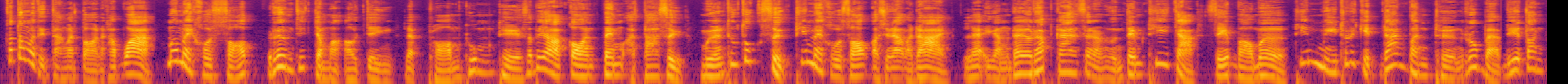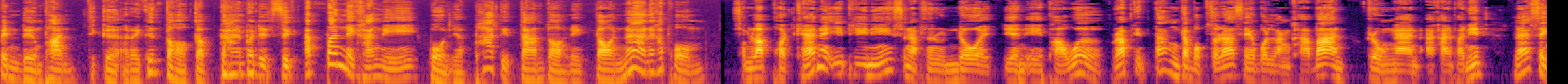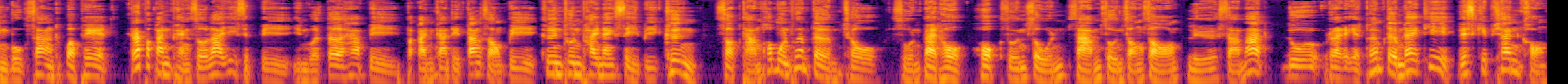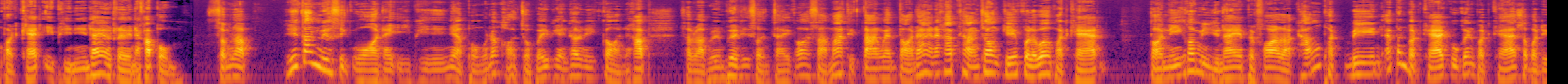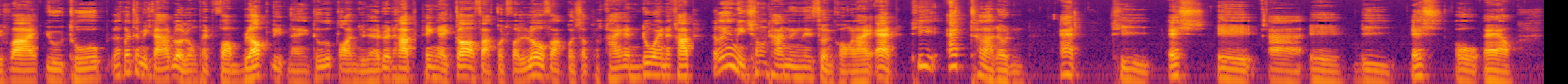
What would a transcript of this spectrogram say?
ก็ต้องมาติดตามกันต่อนะครับว่าเมื่อ Microsoft เริ่มที่จะมาเอาจริง และพร้อมทุ่มเททรัพยากรเต็มอัตราศึก เหมือนทุกๆ ศึกที่ Microsoft เอาชนะมาได้ และยังได้รับการสนับสนุนเต็มที่จากเซฟบ a ลเมอร์ที่มีธุรกิจด้านบันเทิงรูปแบบดิจิตอลเป็นเดิมพัน จะเกิดอะไรขึ้นต่อกับการประดิษฐ์ศึก Apple ในครั้งนี้ โปรดอย่าพลาดติดตามต่อในตอนหน้านะครับผมสำหรับพอดแคสต์ใน EP นี้สนับสนุนโดย DNA Power รับติดตั้งระบบโซลาเซลล์บนหลังคาบ้าน โรงงานอาคารพาณิชย์ และสิ่งปลูกสร้างทุกประเภท รับประกันแผงโซลาร์20 ปี อินเวอร์เตอร์ 5 ปี ประกันการติดตั้ง 2 ปี คืนทุนภายใน 4 ปีครึ่ง สอบถามข้อมูลเพิ่มเติมโทร 086-600-3022 หรือสามารถดูรายละเอียดเพิ่มเติมได้ที่ description ของพอดแคสต์ EP นี้ได้เลยนะครับผมสำหรับ Digital Music War ใน EP นี้เนี่ยผมก็ต้องขอจบไว้เพียงเท่านี้ก่อนนะครับสำหรับเพื่อนๆที่สนใจก็สามารถติดตามกันต่อได้นะครับ ทางช่อง Geek Forever Podcast ตอนนี้ก็มีอยู่ในแพลตฟอร์มหลักทั้ง Podbean Apple Podcast Google Podcast Spotify YouTube แล้วก็จะมีการอัปโหลดลงแพลตฟอร์ม Blockdit ในทุกๆตอนอยู่แล้วด้วยนะครับถ้าไงก็ฝากกด Follow ฝากกด Subscribe กันด้วยนะครับ แล้วก็ยังมีช่องทางหนึ่งในส่วนของ Line add ที่ t h a d o n at t h a r a d s o l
